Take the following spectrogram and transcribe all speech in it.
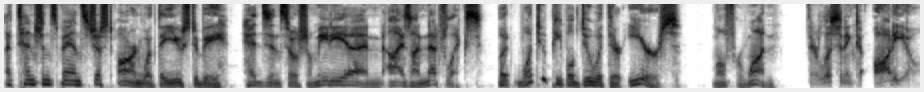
Attention spans just aren't what they used to be heads in social media and eyes on Netflix. But what do people do with their ears? Well, for one, they're listening to audio.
